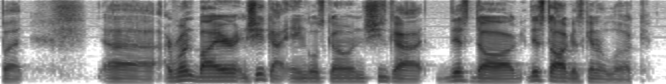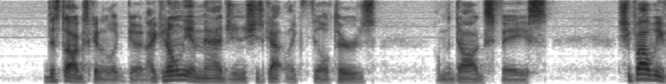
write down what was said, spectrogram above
but uh, I run by her and she's got angles going. She's got this dog. This dog is gonna look. This dog's gonna look good. I can only imagine she's got like filters on the dog's face. She probably,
